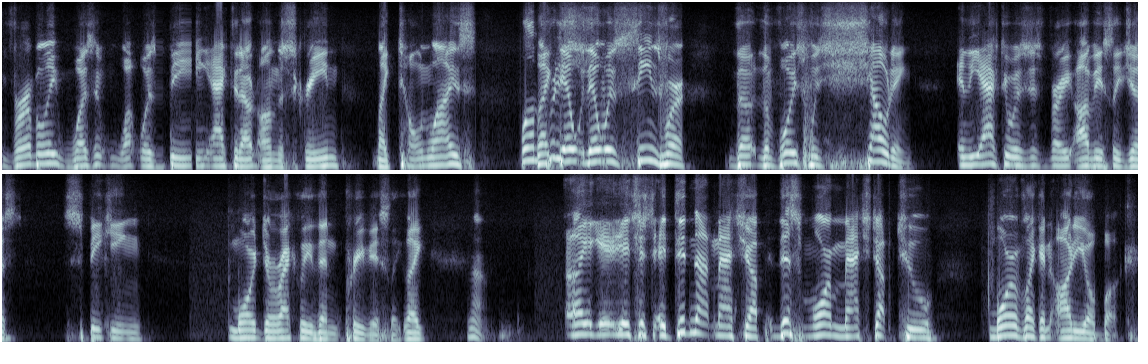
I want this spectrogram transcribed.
verbally wasn't what was being acted out on the screen, like tone wise. Well, I'm like there, sure- there was scenes where the the voice was shouting and the actor was just very obviously just speaking more directly than previously like No. like it, it's just it did not match up this more matched up to more of like an audio book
